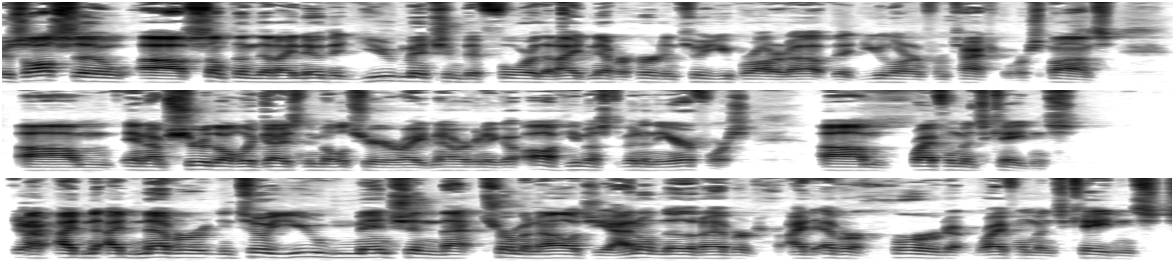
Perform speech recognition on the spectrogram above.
there's also uh, something that I know that you've mentioned before that I'd never heard until you brought it up that you learned from tactical response. Um, and I'm sure that all the guys in the military right now are going to go, oh, he must have been in the Air Force. Um, rifleman's cadence. Yeah. I, I'd, I'd never until you mentioned that terminology. I don't know that I ever I'd ever heard rifleman's cadence,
